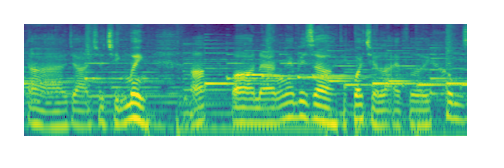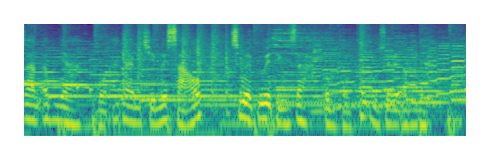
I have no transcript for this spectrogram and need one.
uh, cho, chính mình đó. Còn uh, ngay bây giờ thì quay trở lại với không gian âm nhạc của FM 96 xin mời quý vị thính giả cùng thưởng thức một chủ âm nhạc.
